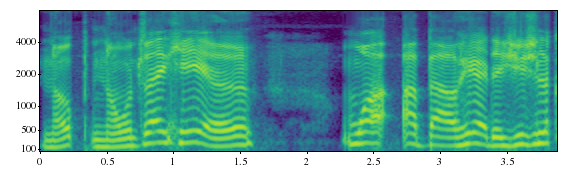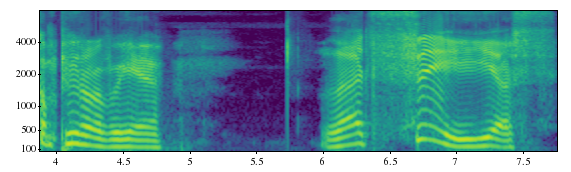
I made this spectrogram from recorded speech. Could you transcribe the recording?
Nope, no one's right here. What about here? There's usually a computer over here. Let's see, yes.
